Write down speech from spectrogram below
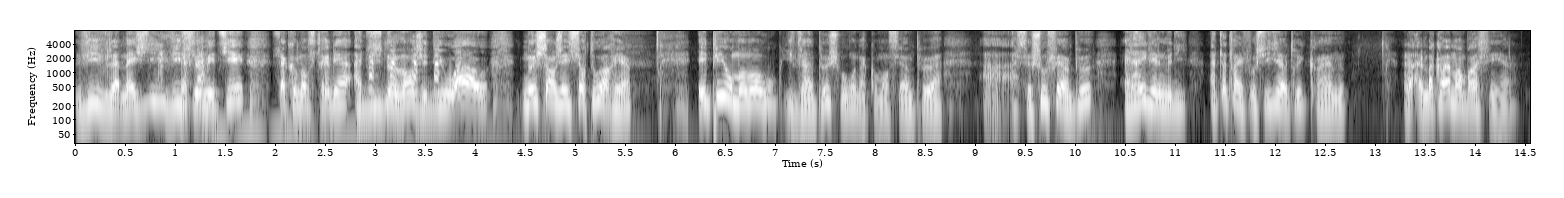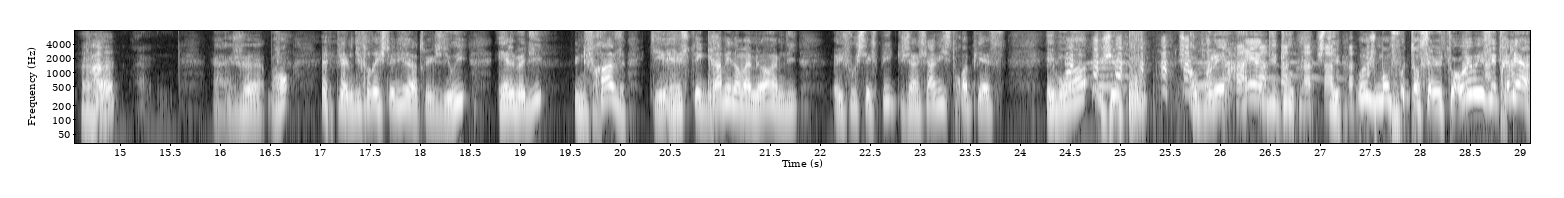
vive la magie, vive ce métier. Ça commence très bien. À 19 ans, j'ai dit, waouh, ne changez surtout à rien. Et puis, au moment où il faisait un peu chaud, on a commencé un peu à, à, à se chauffer un peu, elle arrive et elle me dit, attends, attends, il faut que je te dise un truc quand même. Alors, elle m'a quand même embrassé, hein. Hein Euh, Je, bon. Et puis elle me dit, faudrait que je te dise un truc. Je dis oui. Et elle me dit une phrase qui est restée gravée dans ma mémoire. Elle me dit, il faut que je t'explique, j'ai un service trois pièces. Et moi, je, je comprenais rien du tout. Je dis, ouais, je m'en fous de ton service trois. Oui, oui, c'est très bien,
